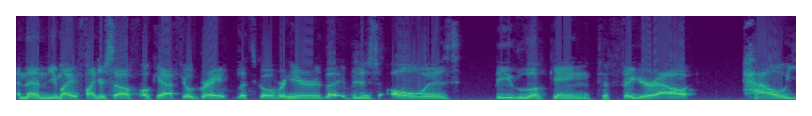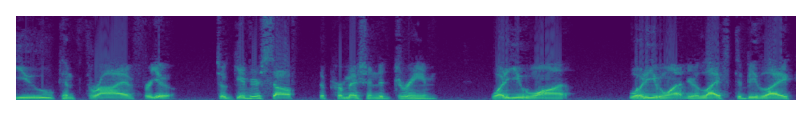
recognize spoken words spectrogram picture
And then you might find yourself, okay, I feel great. Let's go over here. But just always be looking to figure out how you can thrive for you. So give yourself the permission to dream. What do you want? What do you want your life to be like?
